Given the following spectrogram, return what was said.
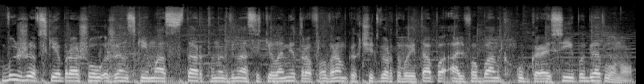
В Ижевске прошел женский масс-старт на 12 километров в рамках четвертого этапа Альфа-Банк Кубка России по биатлону.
